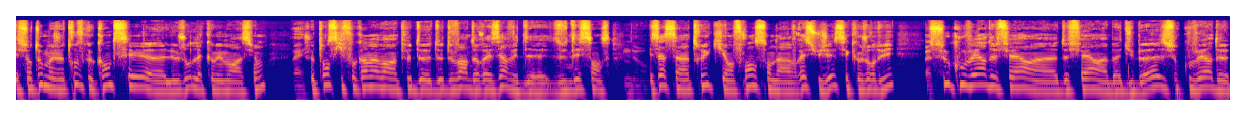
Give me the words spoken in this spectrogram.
Et surtout, moi, je trouve que quand c'est euh, le jour de la commémoration, Ouais. je pense qu'il faut quand même avoir un peu de, de devoir de réserve et de, de décence. Et ça, c'est un truc qui, en France, on a un vrai sujet, c'est qu'aujourd'hui, sous couvert de faire, euh, de faire euh, bah, du buzz, sous couvert de,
